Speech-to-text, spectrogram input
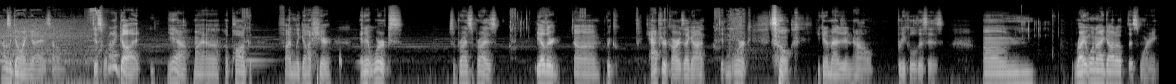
how's it going, guys? Um, guess what I got? Yeah, my uh, Hauppauge finally got here, and it works. Surprise, surprise. The other um, capture cards I got didn't work, so you can imagine how pretty cool this is. Um, right when I got up this morning,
